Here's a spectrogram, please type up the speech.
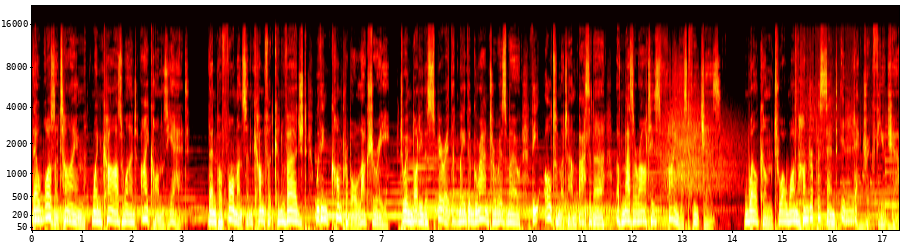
There was a time when cars weren't icons yet. Then performance and comfort converged with incomparable luxury to embody the spirit that made the GranTurismo the ultimate ambassador of Maserati's finest features. Welcome to a 100% electric future.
